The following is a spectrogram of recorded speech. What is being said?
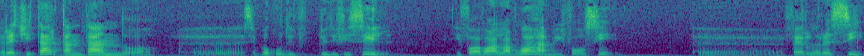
recitar cantando, euh, c'est beaucoup plus difficile. Il faut avoir la voix, mais il faut aussi euh, faire le récit.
